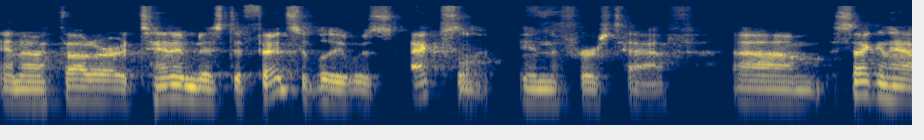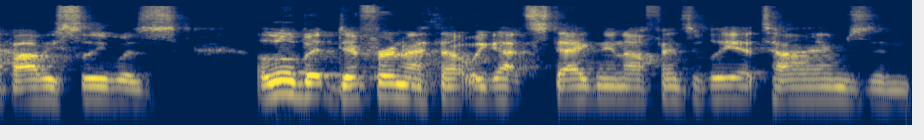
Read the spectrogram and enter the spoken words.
And I thought our attentiveness defensively was excellent in the first half. Um, the second half, obviously, was a little bit different. I thought we got stagnant offensively at times. And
